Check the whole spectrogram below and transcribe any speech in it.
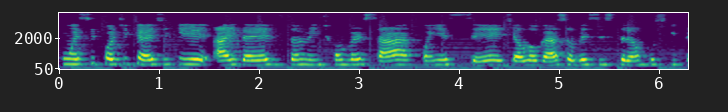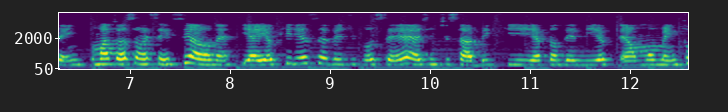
com esse podcast, que a ideia é justamente conversar, conhecer, dialogar sobre esses trampos que têm uma atuação essencial, né? E aí eu queria saber de você, a gente sabe que a pandemia é um momento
